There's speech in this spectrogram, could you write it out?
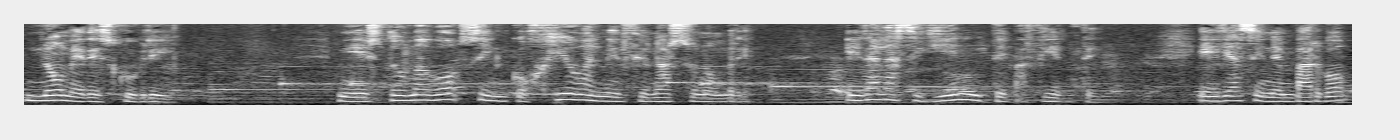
No me descubrí. Mi estómago se encogió al mencionar su nombre. Era la siguiente paciente. Ella, sin embargo,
